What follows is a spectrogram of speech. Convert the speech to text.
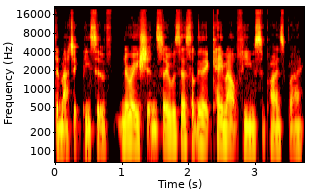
thematic piece of narration. So was there something that came out for you surprised by?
